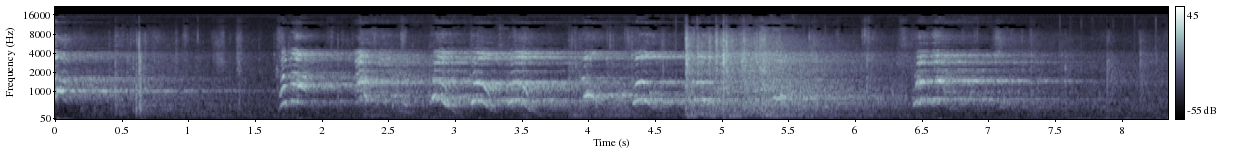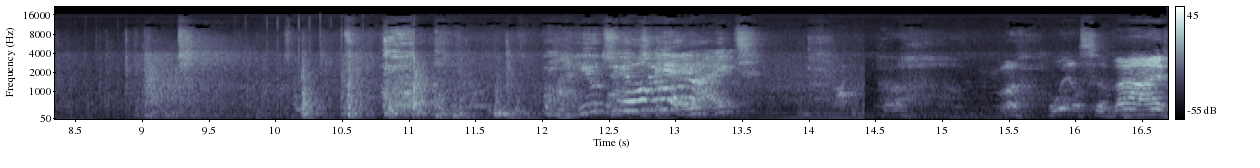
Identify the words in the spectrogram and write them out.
up. Come on, up you go, go, go, go, go, go. Come on. Are you two okay? right? Oh, we'll survive.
